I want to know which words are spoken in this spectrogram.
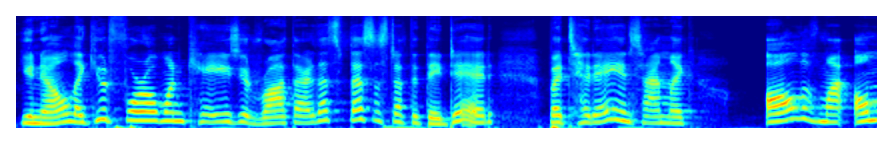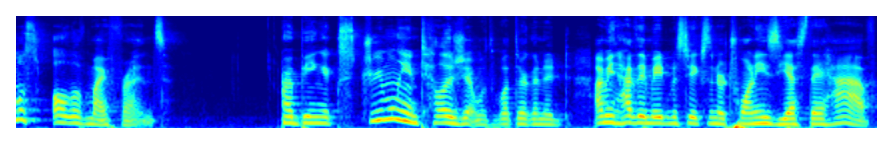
You know, like you had 401ks, you had Roth IRA. That's that's the stuff that they did. But today in time, like all of my almost all of my friends are being extremely intelligent with what they're going to I mean, have they made mistakes in their 20s? Yes, they have.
